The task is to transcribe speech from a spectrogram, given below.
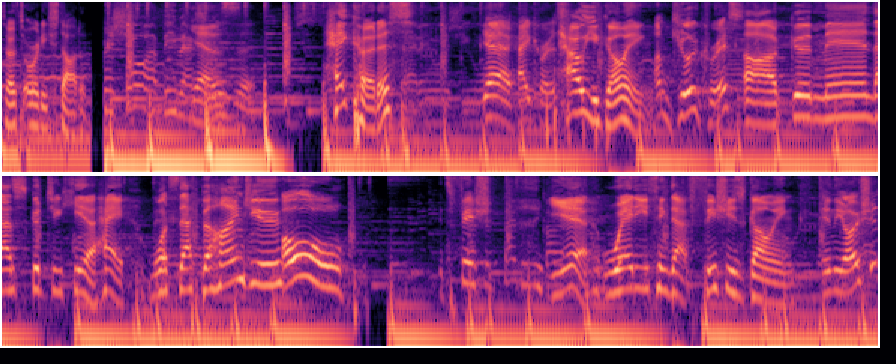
So it's already started. yeah, this is it. Hey Kurtis, Yeah, hey Chris. how are you going? I'm good, Chris. Uh, good man. That's good to hear. Hey, what's that behind you? oh, it's fish Yeah, where do you think that fish is going? in the ocean.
